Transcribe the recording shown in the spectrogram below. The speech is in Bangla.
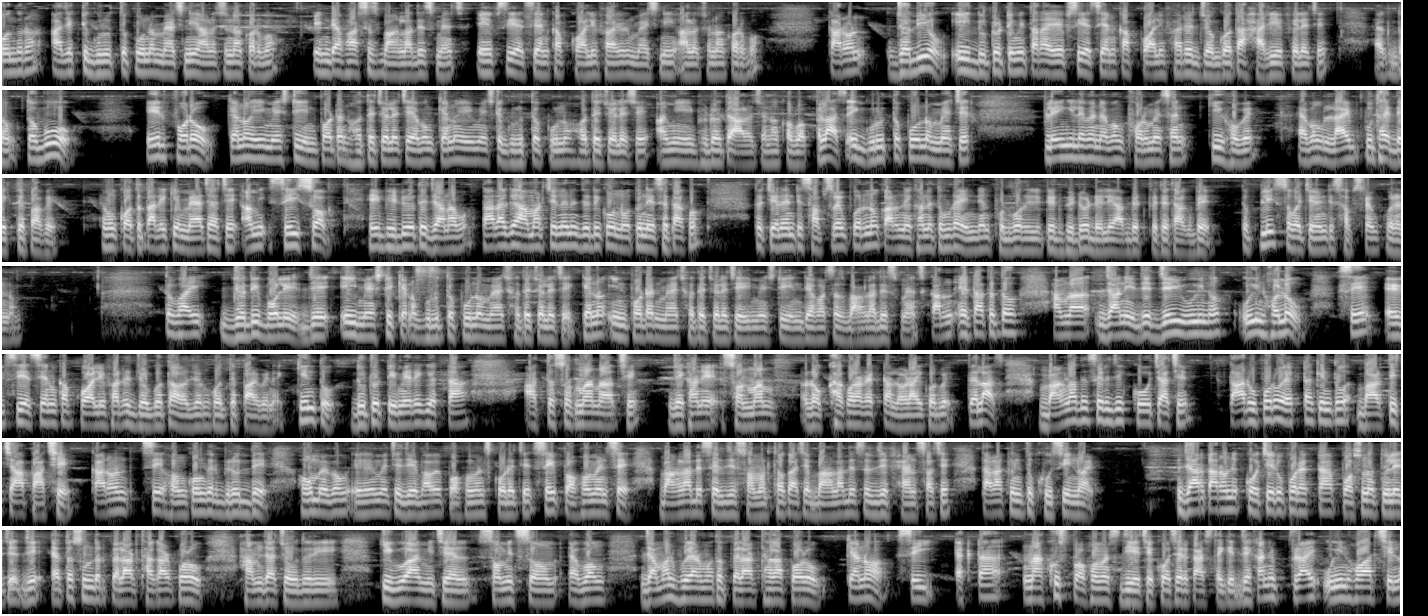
বন্ধুরা, আজ একটি গুরুত্বপূর্ণ ম্যাচ নিয়ে আলোচনা করব। India versus Bangladesh match AFC Asian cup কোয়ালিফায়ারের match নিয়ে আলোচনা করব। কারণ যদিও এই দুটো টিমই তারা এএফসি এশিয়ান কাপ কোয়ালিফায়ারের যোগ্যতা হারিয়ে ফেলেছে, একদম তবুও এরপরেও কেন এই ম্যাচটি ইম্পর্ট্যান্ট হতে চলেছে এবং কেন এই ম্যাচটি গুরুত্বপূর্ণ হতে চলেছে, আমি এই ভিডিওতে আলোচনা করব। প্লাস এই গুরুত্বপূর্ণ ম্যাচের প্লেইং ইলেভেন এবং ফরমেশন কি হবে এবং লাইভ কোথায় দেখতে পাবে এবং কত তারিখে ম্যাচ আছে, আমি সেই সব এই ভিডিওতে জানাব। তার আগে আমার চ্যানেলে যদি কেউ নতুন এসে থাকো, তো চ্যানেলটি সাবস্ক্রাইব করে নাও, কারণ এখানে তোমরা Indian football related video daily update পেতে থাকবে। তো প্লিজ সবাই চ্যানেলটি সাবস্ক্রাইব করে নাও। তো ভাই, যদি বলি যে এই ম্যাচটি কেন গুরুত্বপূর্ণ ম্যাচ হতে চলেছে, কেন ইম্পর্ট্যান্ট ম্যাচ হতে চলেছে এই ম্যাচটি ইন্ডিয়া ভার্সেস বাংলাদেশ ম্যাচ? কারণ এটাতে তো আমরা জানি যে যেই উইন হোক উইন হলেও সে এফসি এশিয়ান কাপ কোয়ালিফায়ারের যোগ্যতা অর্জন করতে পারবে না। কিন্তু দুটো টিমেরই একটা আত্মসম্মান আছে, যেখানে সম্মান রক্ষা করার একটা লড়াই করবে। প্লাস বাংলাদেশের যে কোচ আছে তার উপরও একটা কিন্তু বাড়তি চাপ আছে। কারণ সে হংকংয়ের বিরুদ্ধে হোম এবং এ ম্যাচে যেভাবে পারফরমেন্স করেছে, সেই পারফরমেন্সে বাংলাদেশের যে সমর্থক আছে, বাংলাদেশের যে ফ্যান্স আছে, তারা কিন্তু খুশি নয়। যার কারণে কোচের উপর একটা প্রশ্ন তুলেছে যে, এত সুন্দর প্লেয়ার থাকার পরেও হামজা চৌধুরী, কিবুয়া মিচেল, সমিত সোম এবং জামাল ভুঁইয়ার মতো প্লেয়ার থাকার পরেও কেন সেই একটা নাখুশ পারফরমেন্স দিয়েছে কোচের কাছ থেকে, যেখানে প্রায় উইন হওয়ার ছিল।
